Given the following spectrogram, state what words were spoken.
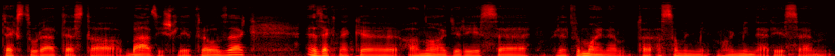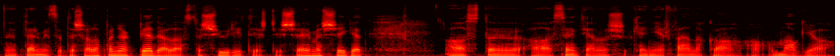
textúrát, ezt a bázis létrehozzák, Ezeknek a nagy része, illetve majdnem, azt hiszem, hogy, minden része természetes alapanyag, például azt a sűrítést és sejmességet, azt a Szent János kenyérfának a, a magja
